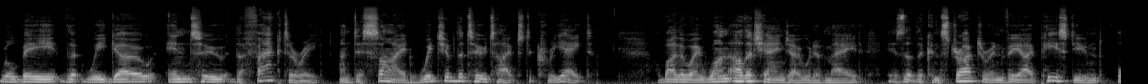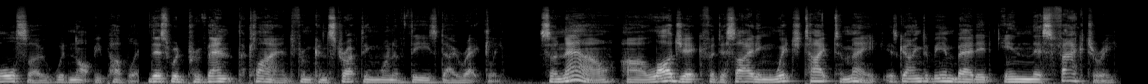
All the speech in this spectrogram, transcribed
will be that we go into the factory and decide which of the two types to create. By the way, one other change I would have made is that the constructor in VIP student also would not be public. This would prevent the client from constructing one of these directly. So now our logic for deciding which type to make is going to be embedded in this factory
